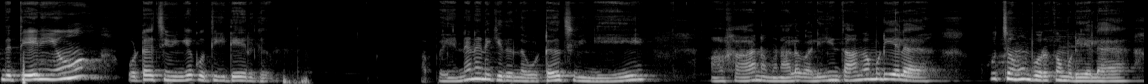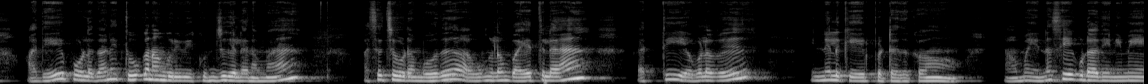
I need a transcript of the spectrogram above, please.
இந்த தேனியும் ஒட்டகச்சிவிங்க குத்திக்கிட்டே இருக்குது அப்போ என்ன நினைக்கிது இந்த ஒட்டகச்சிவிங்கி ஆஹா நம்மளால் வலியும் தாங்க முடியலை கூச்சமும் பொறுக்க முடியலை. அதே போல் தானே தூக்கணாங்குருவி குஞ்சுகளை நம்ம அசைச்சு விடும்போது அவங்களும் பயத்தில் கத்தி எவ்வளவு இன்னலுக்கு ஏற்பட்டதுக்கும்? நாம் என்ன செய்யக்கூடாது இனிமே?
